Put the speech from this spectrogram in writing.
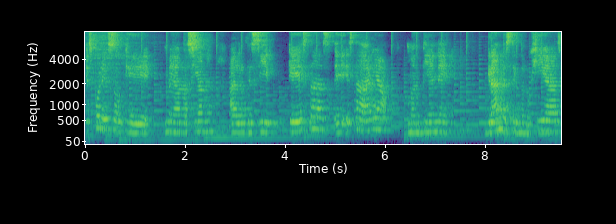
Es por eso que me apasiona al decir que estas, eh, esta área mantiene grandes tecnologías,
